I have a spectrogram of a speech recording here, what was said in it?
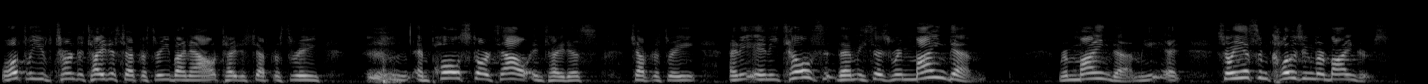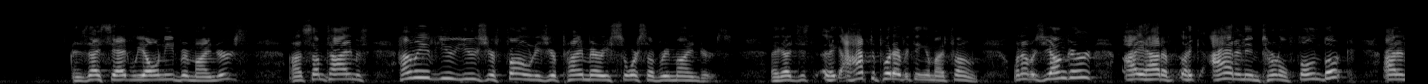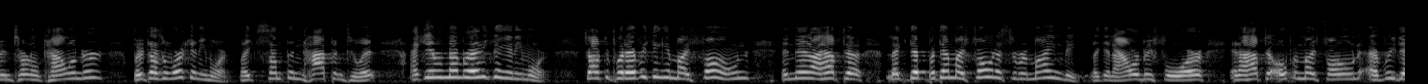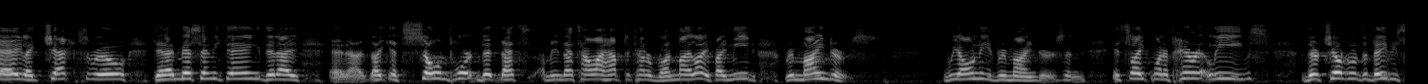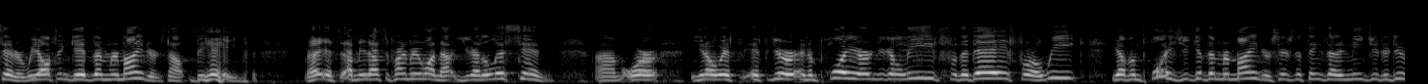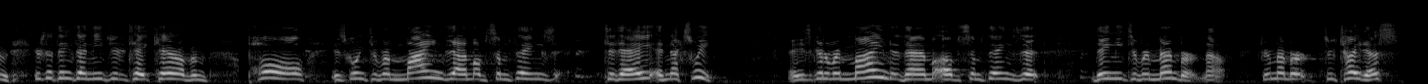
Well, hopefully you've turned to Titus chapter 3 by now. Titus chapter 3. and Paul starts out in Titus chapter 3, and he, and he tells them, he says, remind them. Remind them. He, so he has some closing reminders. As I said, we all need reminders. Uh, sometimes, how many of you use your phone as your primary source of reminders? Like I just like I have to put everything in my phone. When I was younger, I had a like I had an internal phone book, Had an internal calendar, but it doesn't work anymore. Like something happened to it. I can't remember anything anymore. So I have to put everything in my phone, and then I have to like. That, but then my phone has to remind me, like an hour before, and I have to open my phone every day, like check through. Did I miss anything? Did I? And I, like it's so important that that's. I mean, that's how I have to kind of run my life. I need reminders. We all need reminders, and it's like when a parent leaves their children with a babysitter. We often give them reminders. Now, behave, right? It's, I mean, that's the primary one. Now, you got to listen. Um, or you know, if, if you're an employer and you're going to leave for the day, for a week, you have employees, you give them reminders. Here's the things that I need you to do. Here's the things I need you to take care of. And Paul is going to remind them of some things today and next week. And he's going to remind them of some things that they need to remember. Now, if you remember through Titus,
